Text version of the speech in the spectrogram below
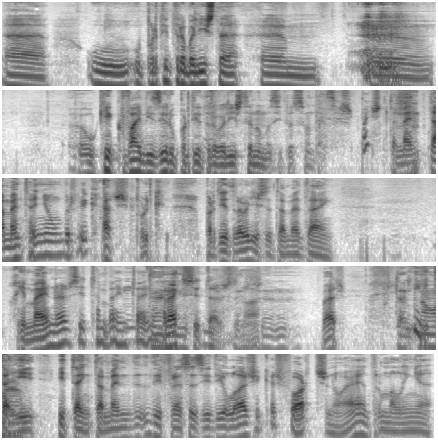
Ah, o, o Partido Trabalhista. ahm, ah, o que é que vai dizer o Partido Trabalhista numa situação dessas? Pois, também, também tenho um berbicacho, porque o Partido Trabalhista também tem Remainers e também tem, Tem, Brexiters, não é? Portanto, E, não tem, é- e, e tem também diferenças ideológicas fortes, não é? Entre uma linha,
